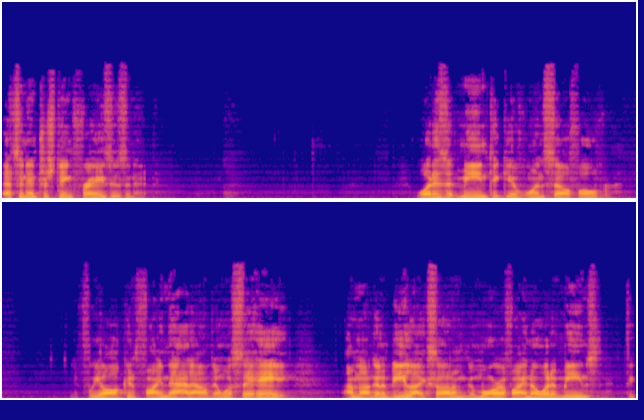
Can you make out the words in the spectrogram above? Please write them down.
That's an interesting phrase, isn't it? What does it mean to give oneself over? If we all can find that out, then we'll say, hey, I'm not going to be like Sodom and Gomorrah. If I know what it means to,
